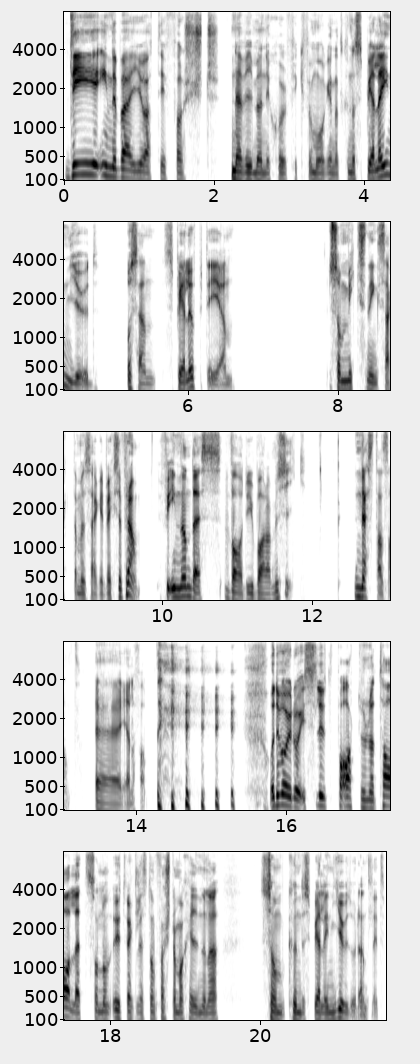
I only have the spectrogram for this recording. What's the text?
Det innebär ju att det är först när vi människor fick förmågan att kunna spela in ljud och sen spela upp det igen som mixning sakta men säkert växer fram. För innan dess var det ju bara musik. Nästan sant eh, i alla fall. och det var ju då i slutet på 1800-talet som de utvecklades de första maskinerna som kunde spela in ljud ordentligt.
